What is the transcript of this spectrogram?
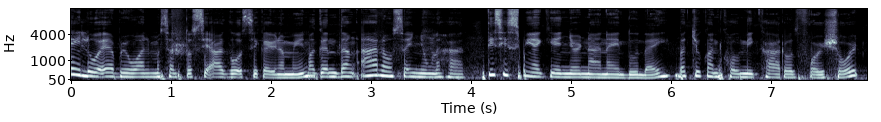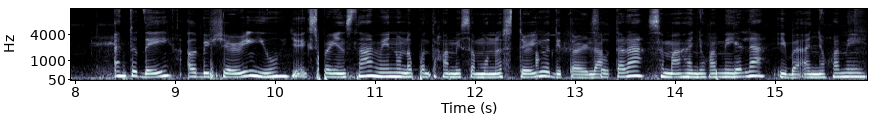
Hello everyone, masantos si Ago si kayo namin. Magandang araw sa inyong lahat. This is me again, your nanay Duday, but you can call me Carol for short. And today, I'll be sharing you yung experience namin nung nagpunta kami sa monasteryo di Tarlac. So tara, samahan nyo kami. Yala, ibaan nyo kami.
